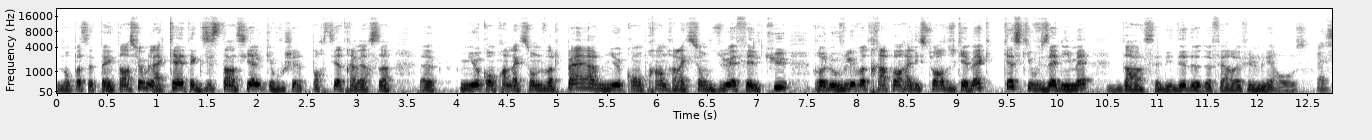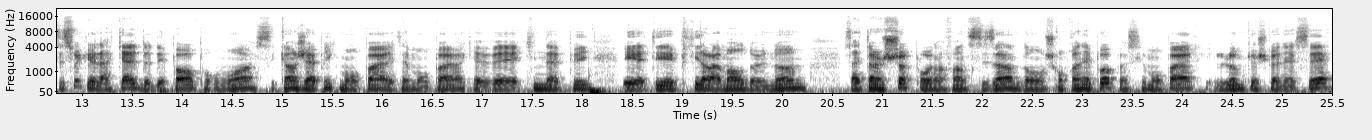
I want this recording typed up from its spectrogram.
non pas cette intention, mais la quête existentielle que vous portiez à travers ça? Euh, mieux comprendre l'action de votre père, mieux comprendre l'action du FLQ, renouveler votre rapport à l'histoire du Québec. Qu'est-ce qui vous animait dans cette idée de, de faire le film Les Roses? Ben, c'est sûr que la quête de départ pour moi, c'est quand j'ai appris que mon père était mon père, qui avait kidnappé et été impliqué dans la mort d'un homme. Ça a été un choc pour un enfant de 6 ans dont je comprenais pas parce que mon père, l'homme que je connaissais,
